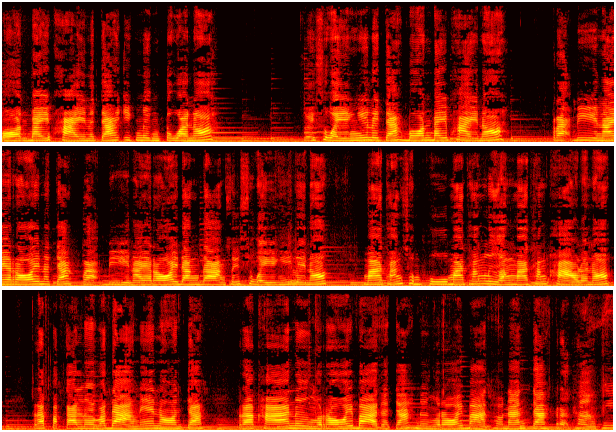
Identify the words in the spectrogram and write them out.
บอนใบไผ่นะจ๊ะ อีกหนึ่งตัวเนาะ สวยๆอย่างนี้เลยจ้ะ บอนใบไผ่เนาะ ระบี่นายร้อยนะจ๊ะกระบี่นายร้อยด่างๆสวยๆอย่างนี้เลยเนาะมาทั้งชมพูมาทั้งเหลืองมาทั้งขาวแล้วเนาะรับประกันเลยว่าด่างแน่นอนจ้ะราคา 100 บาทนะจ๊ะ100 บาทเท่านั้นจ้ะกระถางที่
